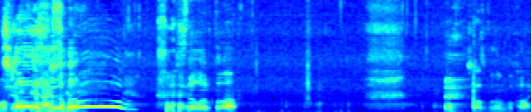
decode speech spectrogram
Ох, ніфіга собі. Стелла ртуа. Зараз будемо бухати.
